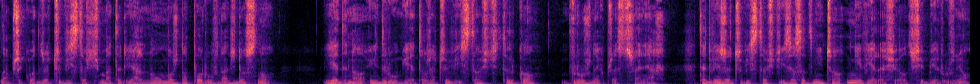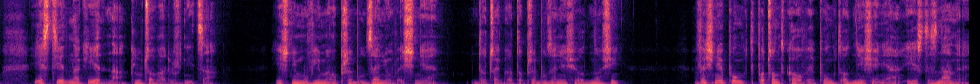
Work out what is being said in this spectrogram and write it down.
Na przykład rzeczywistość materialną można porównać do snu. Jedno i drugie to rzeczywistość, tylko w różnych przestrzeniach. Te dwie rzeczywistości zasadniczo niewiele się od siebie różnią. Jest jednak jedna kluczowa różnica. Jeśli mówimy o przebudzeniu we śnie, do czego to przebudzenie się odnosi? We śnie punkt początkowy, punkt odniesienia jest znany.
